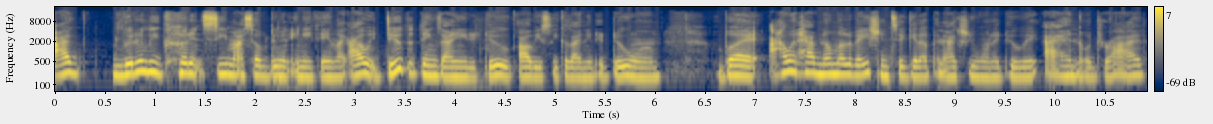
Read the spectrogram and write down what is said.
I literally couldn't see myself doing anything. Like I would do the things I need to do, obviously, because I need to do them. But I would have no motivation to get up and actually want to do it. I had no drive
